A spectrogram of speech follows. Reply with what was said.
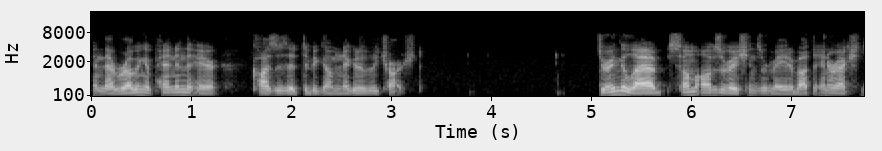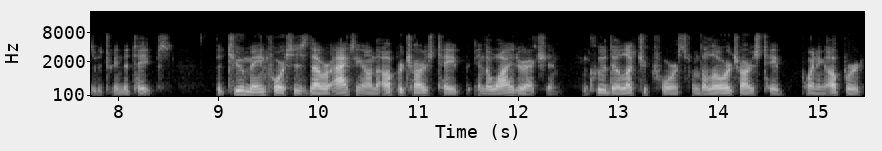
and that rubbing a pen in the hair causes it to become negatively charged. During the lab, some observations were made about the interactions between the tapes. The two main forces that were acting on the upper charge tape in the y direction include the electric force from the lower charge tape pointing upward,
